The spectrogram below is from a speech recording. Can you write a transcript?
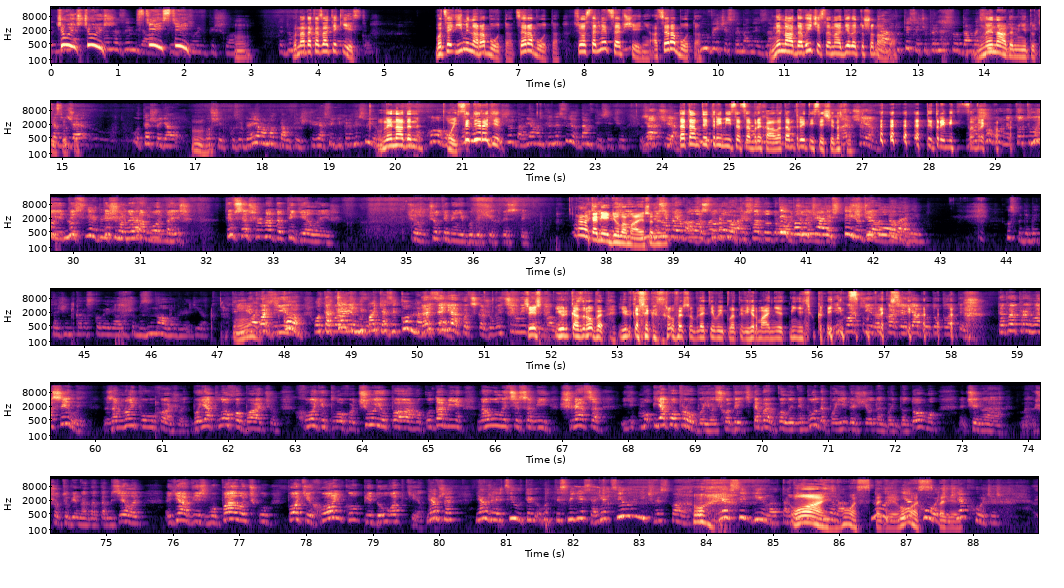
Чуєш, чуєш? Стій, стій. мною пішла. М. Ти Бо думаєш, надо казати, як є. Бо це іменно робота. Це робота. Все остальне це общення, а це робота. Ну, вичисли мене за. Не треба вичислено, а робити те, що треба. ту тисячу принесу, дам Не надо мені ту тисячу. Оте, що я ошибку зробила. Я вам віддам тисячу. Я сьогодні принесу і Не треба. Кого? Ой, Ну, сиди раді. Що дам? Я вам принесу і віддам тисячу. Я- Зачем? я- Та там ти три що місяці брехала, там три тисячі. на- Зачем? Ти три місяці Ну що брехала. вони, то твої, ну, ти, слідуючи ти що не плати працюєш? Ти все, що треба, ти робиш. Що, що ти мені будеш їх вести? Вона комедію ламає, що не. Щоб Ну, я була здорова, пішла до Ти другого чоловіка. получаєш Щоб я тисячу доларів. Господи, би та жінка розковиряла, щоб знала, блядь, як. Ти Мгм. ліпать Квартира. язиком, отаке ти він- ліпать язиком на Дайте лице. я хоч скажу, ви цілий Чи ж день мали. Юлька зробить, Юлька така зробить, що, блядь, і виплати в Германії відмінять І квартира каже, я буду платити. Тебе пригласили за мною поухажувати, бо я плохо бачу, ході плохо, чую погано, куди мені на вулиці самій шляться. Й- мо- Я попробую ось ходити. Тебе коли не буде, поїдеш що-небудь додому, чи на що тобі треба там зробити. Я візьму палочку, потихоньку піду в аптеку. Я вже, я вже цілу, ти, от ти смієшся, я цілу ніч не спала. Ой. Я сиділа так. Ой, ходила. господи, ну, як господи. хочеш, як хочеш.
